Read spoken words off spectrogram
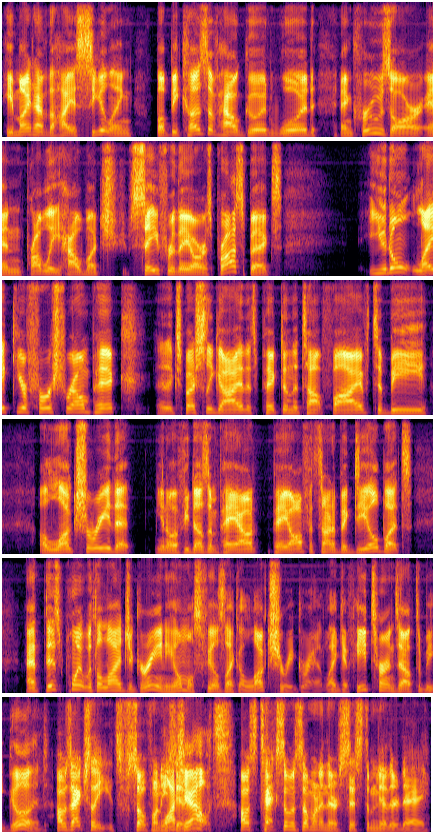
He might have the highest ceiling, but because of how good Wood and Crews are, and probably how much safer they are as prospects, you don't like your first round pick, especially guy that's picked in the top five, to be a luxury that you know, if he doesn't pay out pay off, it's not a big deal. But at this point with Elijah Green, he almost feels like a luxury grant. Like if he turns out to be good, I was actually it's so funny. Watch out! I was texting with someone in their system the other day,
